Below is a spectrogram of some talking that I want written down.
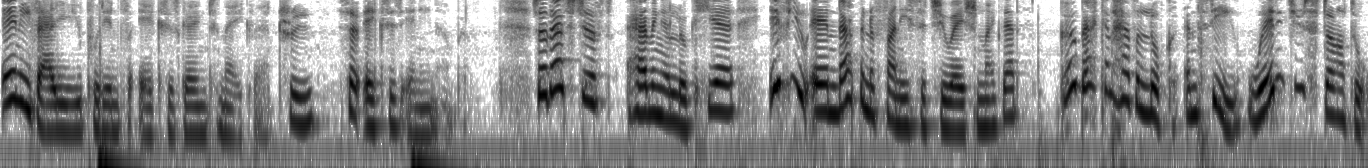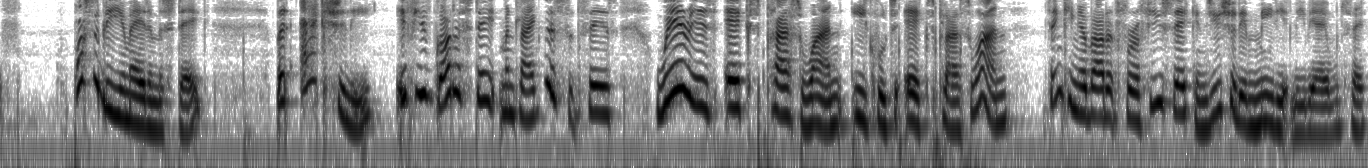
Any value you put in for x is going to make that true, so x is any number. So that's just having a look here. If you end up in a funny situation like that, go back and have a look and see where did you start off? Possibly you made a mistake, but actually, if you've got a statement like this that says, where is x plus 1 equal to x plus 1, thinking about it for a few seconds, you should immediately be able to say,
